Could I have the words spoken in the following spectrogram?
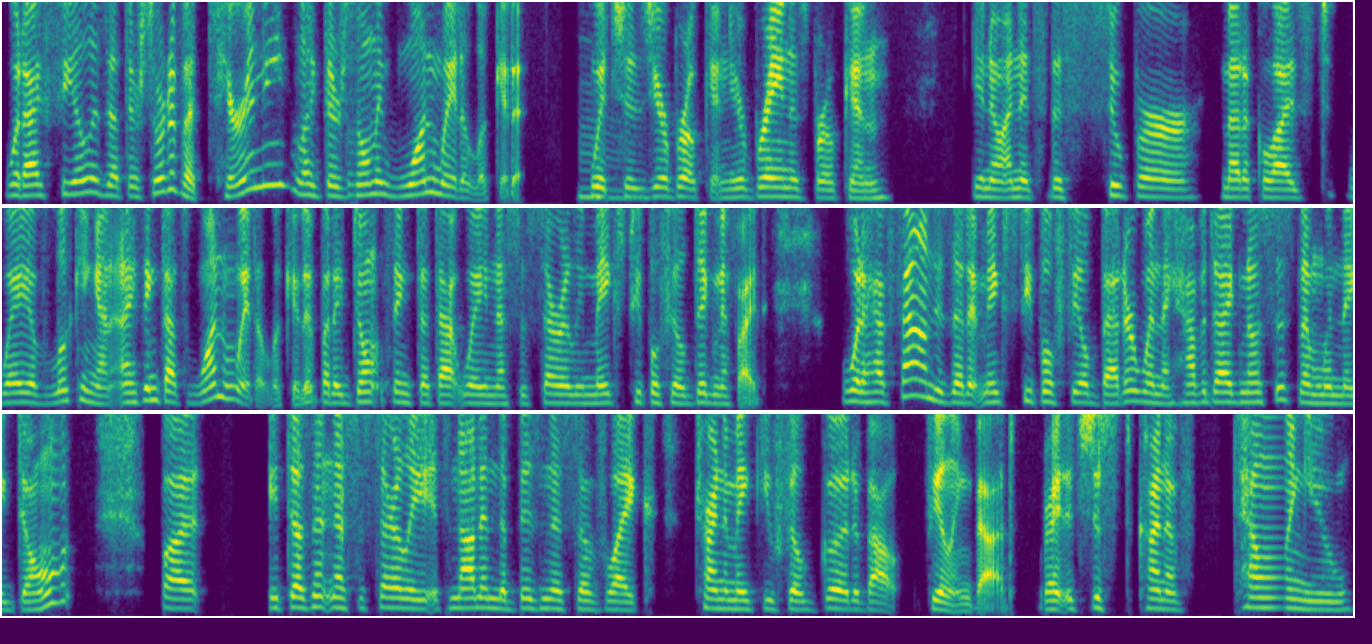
what I feel is that there's sort of a tyranny. Like there's only one way to look at it, mm. which is you're broken, your brain is broken you know, and it's this super medicalized way of looking at it. And I think that's one way to look at it, but I don't think that that way necessarily makes people feel dignified. What I have found is that it makes people feel better when they have a diagnosis than when they don't. But it doesn't necessarily, it's not in the business of like trying to make you feel good about feeling bad, right? It's just kind of telling you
